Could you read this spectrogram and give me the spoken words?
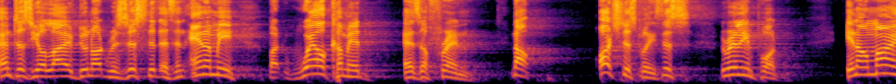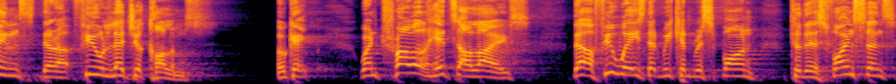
enters your life, do not resist it as an enemy, but welcome it as a friend. Now, watch this, please. This is really important. In our minds, there are few ledger columns. Okay? When trouble hits our lives, there are a few ways that we can respond to this. For instance,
